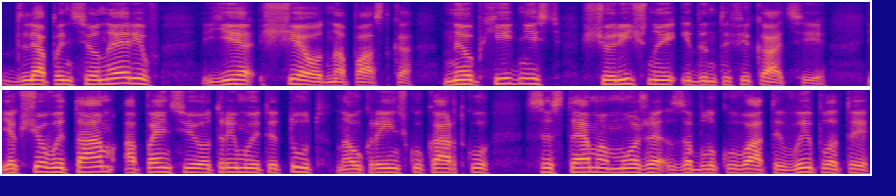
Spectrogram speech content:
для пенсіонерів є ще одна пастка необхідність щорічної ідентифікації. Якщо ви там, а пенсію отримуєте тут на українську картку, система може заблокувати виплати,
